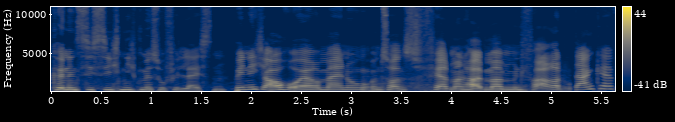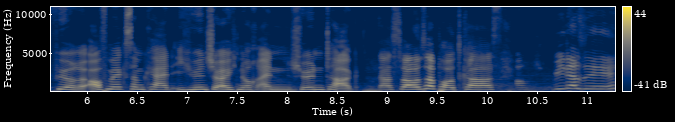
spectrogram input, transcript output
können sie sich nicht mehr so viel leisten. Bin ich auch eurer Meinung und sonst fährt man halt mal mit dem Fahrrad. Danke für eure Aufmerksamkeit. Ich wünsche euch noch einen schönen Tag. Das war unser Podcast. Wiedersehen!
